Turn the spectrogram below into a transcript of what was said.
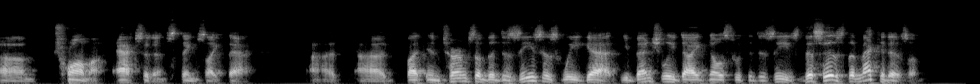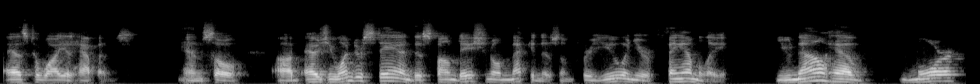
um, trauma, accidents, things like that. Uh, uh, but in terms of the diseases we get, eventually diagnosed with the disease, this is the mechanism as to why it happens. And so, uh, as you understand this foundational mechanism for you and your family, you now have more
